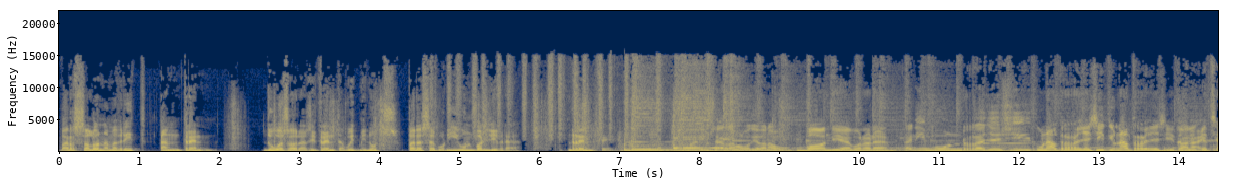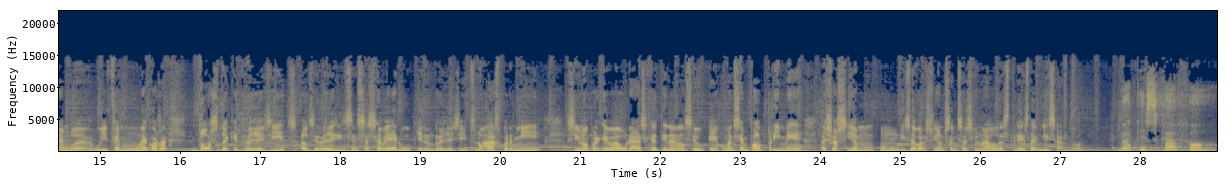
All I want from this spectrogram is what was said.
Barcelona-Madrid en tren. Dues hores i 38 minuts per assaborir un bon llibre. Renfe. Mario Serra, molt bon dia de nou. Bon dia, bona hora. Tenim un rellegit... Un altre rellegit i un altre rellegit, avui. Carai, Què et tu. sembla? Avui fem una cosa... Dos d'aquests rellegits els he rellegit sense saber-ho que eren rellegits. No pas per mi, sinó perquè veuràs que tenen el seu què. Comencem pel primer, això sí, amb, amb un disc de versions sensacional, les tres de Glissando. Batiscafo,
